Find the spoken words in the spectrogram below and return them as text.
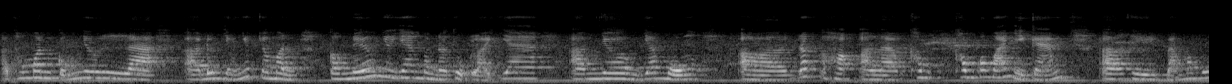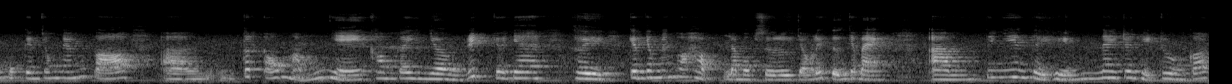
à, thông minh cũng như là à, đơn giản nhất cho mình. Còn nếu như da mình là thuộc loại da à, nhờn da mụn uh, rất hoặc uh, là không không có quá nhạy cảm. Uh, thì bạn mong muốn một kem chống nắng có uh, kết cấu mỏng nhẹ không gây nhờn rít cho da thì kem chống nắng hóa học là một sự lựa chọn lý tưởng cho bạn. À, tuy nhiên thì hiện nay trên thị trường có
